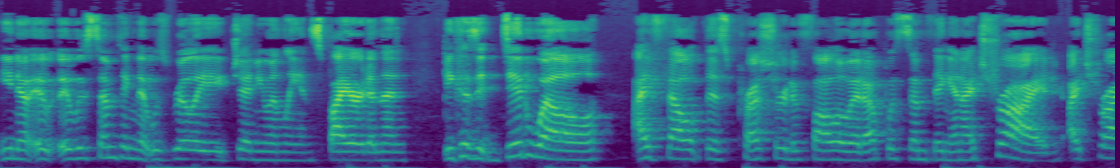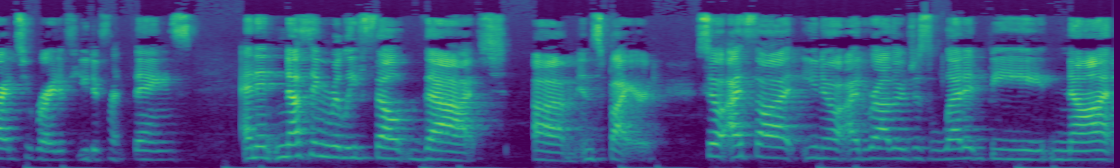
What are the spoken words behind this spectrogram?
you know, it, it was something that was really genuinely inspired. And then because it did well, I felt this pressure to follow it up with something. And I tried. I tried to write a few different things. And it, nothing really felt that um, inspired. So I thought, you know, I'd rather just let it be, not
